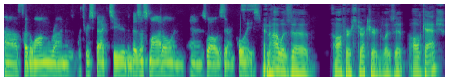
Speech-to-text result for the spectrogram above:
uh, for the long run with respect to the business model and, and as well as their employees. And how was the offer structured? Was it all cash?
